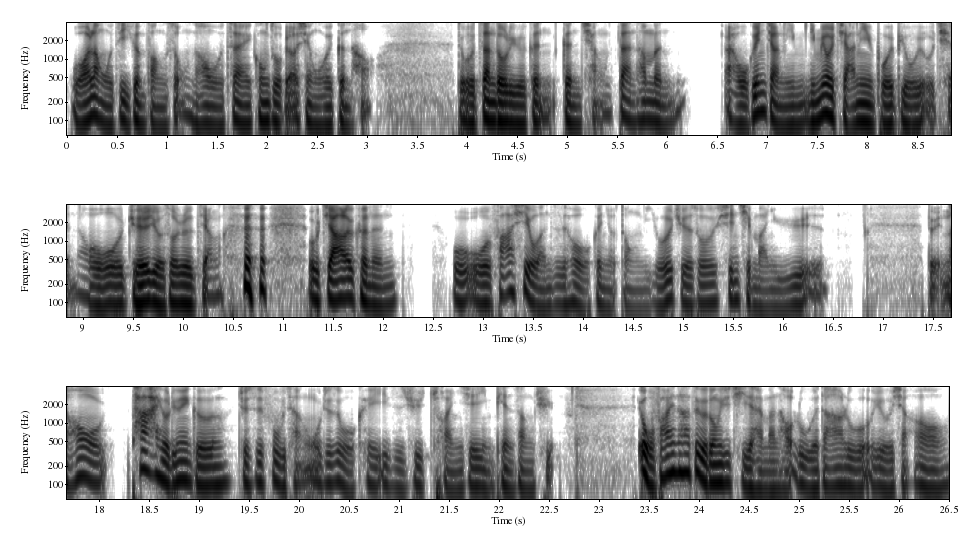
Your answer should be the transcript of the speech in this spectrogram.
我要让我自己更放松，然后我在工作表现我会更好，对我战斗力会更更强。但他们，哎，我跟你讲，你你没有夹，你也不会比我有钱啊。我我觉得有时候就是这样，我夹了，可能我我发泄完之后，我更有动力，我会觉得说心情蛮愉悦的。对，然后它还有另外一个就是副产物，就是我可以一直去传一些影片上去。哎，我发现它这个东西其实还蛮好录的。大家如果有想要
